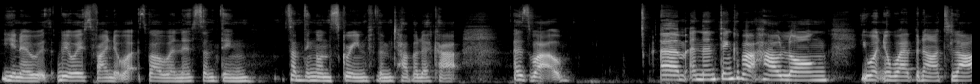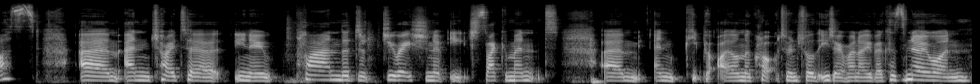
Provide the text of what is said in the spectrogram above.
you know we always find it works well when there's something something on screen for them to have a look at as well um, and then think about how long you want your webinar to last um, and try to, you know, plan the d- duration of each segment um, and keep your eye on the clock to ensure that you don't run over because no one,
